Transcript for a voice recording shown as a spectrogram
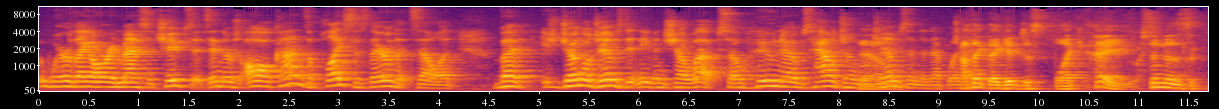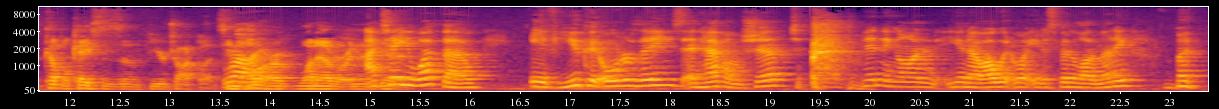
where they are in Massachusetts, and there's all kinds of places there that sell it. But Jungle Jim's didn't even show up, so who knows how Jungle Yeah. Ended up with I it. think they get just like, hey, send us a couple cases of your chocolates, you Right. know, or whatever. And I tell it. you what, though, if you could order these and have them shipped, depending on, you know, I wouldn't want you to spend a lot of money, but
